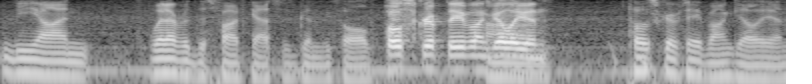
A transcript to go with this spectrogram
Neon, whatever this podcast is going to be called, Postscript Evangelion. Um, Postscript Evangelion.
